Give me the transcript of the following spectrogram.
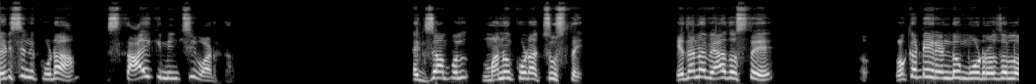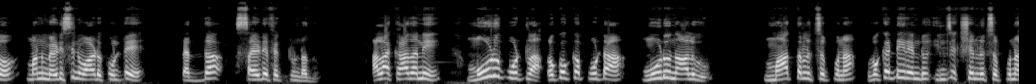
మెడిసిన్ కూడా స్థాయికి మించి వాడతారు. ఎగ్జాంపుల్ మనం కూడా చూస్తే ఏదైనా వ్యాధి వస్తే ఒకటి రెండు మూడు రోజుల్లో మనం మెడిసిన్ వాడుకుంటే పెద్ద సైడ్ ఎఫెక్ట్ ఉండదు. అలా కాదని మూడు పూట్ల ఒక్కొక్క పూట మూడు నాలుగు మాత్రలు చొప్పున ఒకటి రెండు ఇంజెక్షన్లు చొప్పున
